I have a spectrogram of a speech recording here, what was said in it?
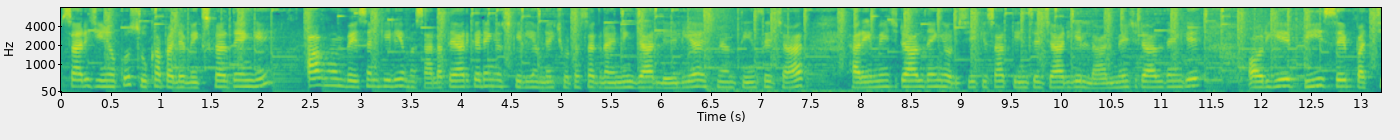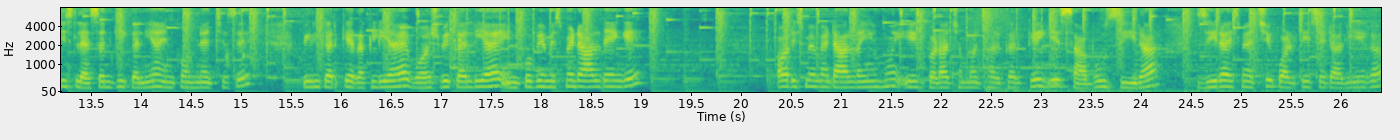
सारी चीज़ों को सूखा पहले मिक्स कर देंगे। अब हम बेसन के लिए मसाला तैयार करेंगे। उसके लिए हमने एक छोटा सा ग्राइंडिंग जार ले लिया इसमें हम तीन से चार हरी मिर्च डाल देंगे और इसी के साथ तीन से चार ये लाल मिर्च डाल देंगे। और ये 20 से 25 लहसुन की कलियाँ इनको हमने अच्छे से पील करके रख लिया है। वॉश भी कर लिया है। इनको भी हम इसमें डाल देंगे। और इसमें मैं डाल रही हूँ एक बड़ा चम्मच भर करके ये साबुत ज़ीरा। ज़ीरा इसमें अच्छी क्वालिटी से डालिएगा।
